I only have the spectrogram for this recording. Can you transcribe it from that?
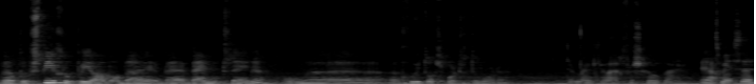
welke spiergroepen je allemaal bij, bij, bij moet trainen om uh, een goede topsporter te worden. Daar merk je wel echt verschil bij. Ja. Tenminste,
